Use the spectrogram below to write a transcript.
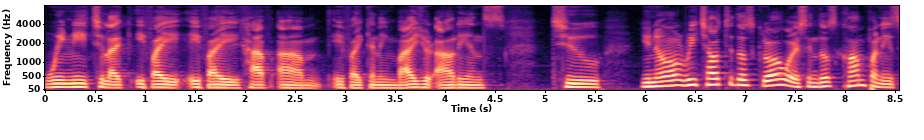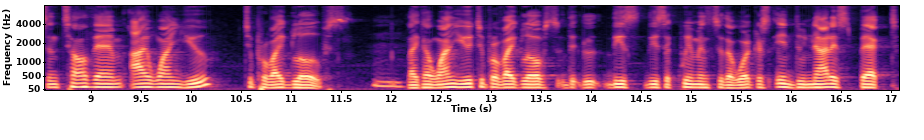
We need to like if I if I have um if I can invite your audience to you know reach out to those growers and those companies and tell them I want you to provide gloves. Mm. Like I want you to provide gloves, these these equipments to the workers, and do not expect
